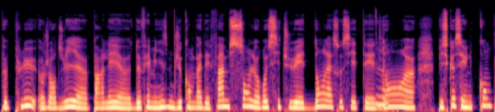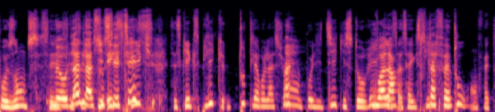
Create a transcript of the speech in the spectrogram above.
peut plus aujourd'hui euh, parler de féminisme, du combat des femmes, sans le resituer dans la société, Non. dans euh, puisque c'est une composante. c'est- Mais au-delà c'est de la ce société, c'est ce qui explique toutes les relations politiques, historiques. Voilà, ça, ça explique à fait. tout en fait.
